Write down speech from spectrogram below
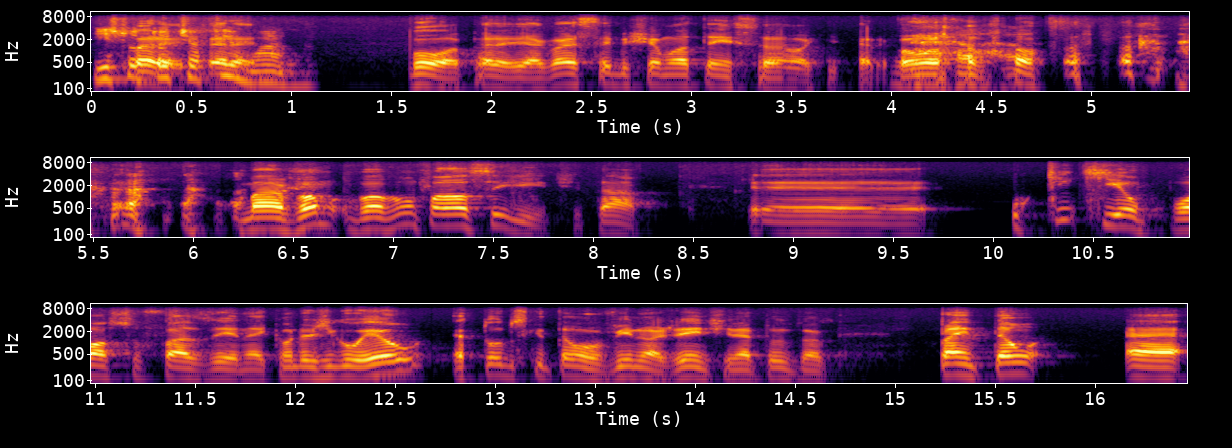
Isso eu estou te afirmando. Aí. Boa, peraí, agora você me chamou a atenção aqui. Peraí, vamos, vamos. Mas vamos, vamos falar o seguinte, tá? É, o que, que eu posso fazer, né? Quando eu digo eu, é todos que estão ouvindo a gente, né? Todos para então é,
